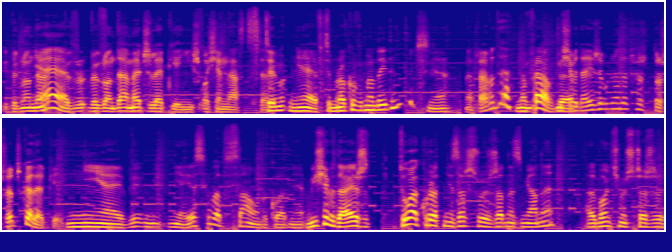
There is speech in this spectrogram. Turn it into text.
I wygląda, Nie. wygl- wygląda mecz lepiej niż 18. W tym, nie, w tym roku wygląda identycznie. Naprawdę? Naprawdę. Mi się wydaje, że wygląda trosz, troszeczkę lepiej. Nie, nie, jest chyba to samo dokładnie. Mi się wydaje, że tu akurat nie zaszły żadne zmiany, ale bądźmy szczerzy,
